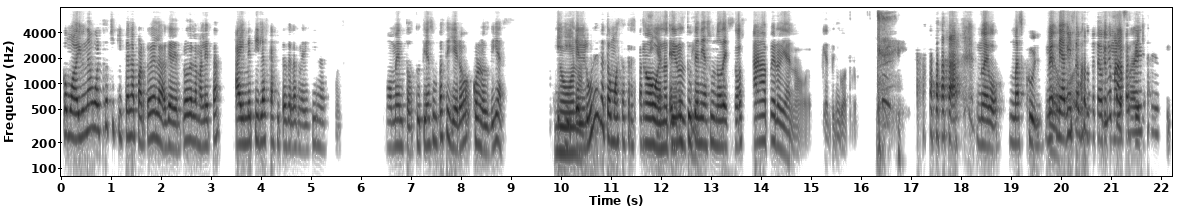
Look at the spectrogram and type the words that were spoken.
Como hay una bolsa chiquita en la parte de la, de adentro de la maleta, ahí metí las cajitas de las medicinas. Pues. Momento, tú tienes un pastillero con los días. Y No, no. el lunes me tomo estas tres pastillas. No, bueno, El- los Tú días. tenías uno de esos. Ah, pero ya no, ya tengo otro. Nuevo, más cool. Me, me avisa cuando me tengo ¿Qué que tomar la pastilla. este?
